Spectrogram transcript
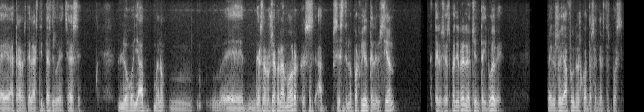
eh, a través de las cintas de VHS. Luego ya, bueno, mm, eh, desde Rusia con Amor se estrenó por fin en televisión, televisión española en el 89, pero eso ya fue unos cuantos años después.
